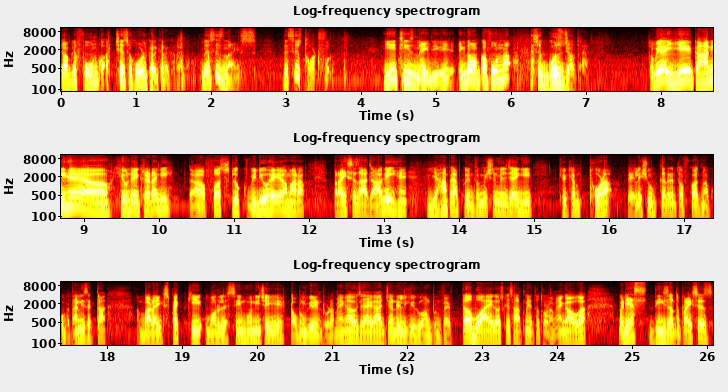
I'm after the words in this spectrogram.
जो आपके फ़ोन को अच्छे से होल्ड करके रख रहा है। This is nice this is thoughtful ये चीज़ नहीं दी गई है। एकदम आपका फ़ोन ना ऐसे घुस जाता है। तो भैया, ये कहानी है ह्यूंडई क्रेटा की। फ़र्स्ट लुक वीडियो है ये हमारा। प्राइसेस आज आ गई हैं। यहाँ पे आपको इन्फॉर्मेशन मिल जाएगी। क्योंकि हम थोड़ा पहले शूट कर रहे हैं तो ऑफकोर्स मैं आपको बता नहीं सकता। बड़ा एक्सपेक्ट की मॉरल सेम होनी चाहिए। टॉप एंड वेरिएंट थोड़ा महँगा हो जाएगा। जनरली क्योंकि वन पॉइंट फाइव टर्बो आएगा उसके साथ में तो थोड़ा महँगा होगा। But yes these are the prices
